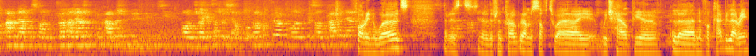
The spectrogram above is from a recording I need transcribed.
Sprachen lernt, muss man Wörter lernen, Vokabeln. Und da gibt es natürlich auch Programme für, wo man Vokabeln lernt. foreign words. There is there are different programs, software which help you learn vocabulary.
